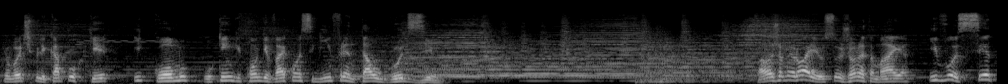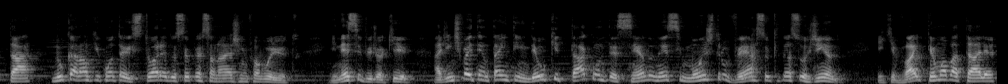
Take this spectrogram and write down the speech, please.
que eu vou te explicar por que e como o King Kong vai conseguir enfrentar o Godzilla. Fala Jovem Herói, eu sou Jonathan Maia e você tá no canal que conta a história do seu personagem favorito. E nesse vídeo aqui, a gente vai tentar entender o que tá acontecendo nesse monstro verso que tá surgindo e que vai ter uma batalha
